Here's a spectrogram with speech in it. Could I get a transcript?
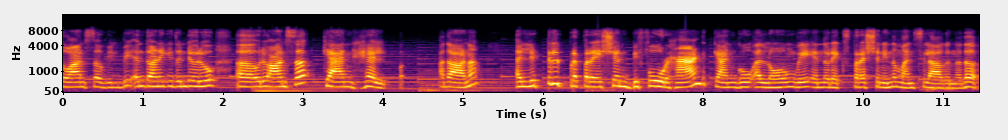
സോ ആൻസർ വിൽ ബി എന്താണ് ഇതിന്റെ ഒരു ഒരു ആൻസർ ക്യാൻ ഹെൽപ്പ് അതാണ് a little preparation beforehand can go a long way എന്നൊരു എക്സ്പ്രഷൻ ഇന്ന് മനസ്സിലാകുന്നത്.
